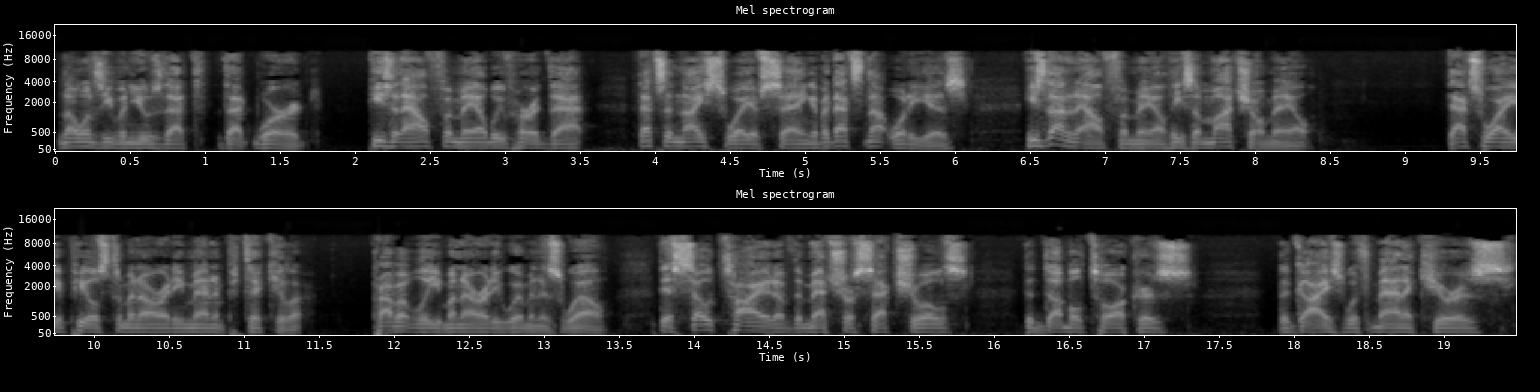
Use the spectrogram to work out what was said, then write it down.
No one's even used that, that word. He's an alpha male. We've heard that. That's a nice way of saying it, but that's not what he is. He's not an alpha male. He's a macho male. That's why he appeals to minority men in particular. Probably minority women as well. They're so tired of the metrosexuals, the double talkers, the guys with manicures,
